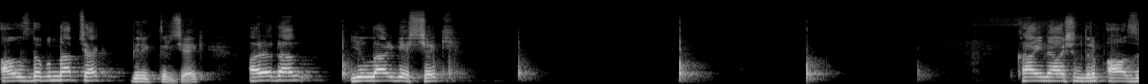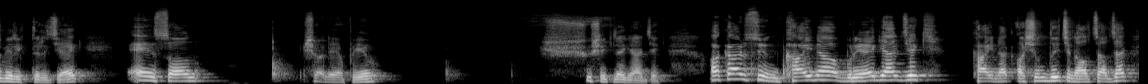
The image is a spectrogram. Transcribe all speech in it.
ağızda bunu ne yapacak? Biriktirecek. Aradan yıllar geçecek. Kaynağı aşındırıp ağzı biriktirecek. En son şöyle yapayım. Şu şekilde gelecek. Akarsuyun kaynağı buraya gelecek. Kaynak aşındığı için alçalacak.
